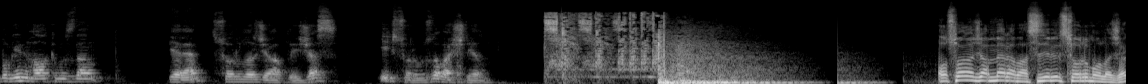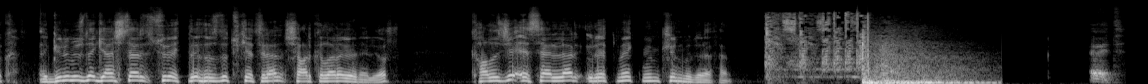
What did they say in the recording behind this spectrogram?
Bugün halkımızdan gelen soruları cevaplayacağız. İlk sorumuzla başlayalım. Osman Hocam merhaba. Size bir sorum olacak. E, günümüzde gençler sürekli hızlı tüketilen şarkılara yöneliyor. Kalıcı eserler üretmek mümkün müdür efendim? Evet.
